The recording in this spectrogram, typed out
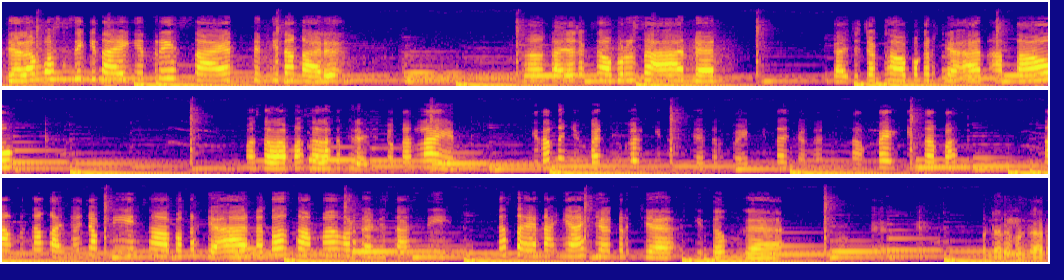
dalam posisi kita ingin resign dan kita nggak ada nggak cocok sama perusahaan dan nggak cocok sama pekerjaan atau masalah-masalah ketidakcocokan lain kita tunjukkan juga kinerja terbaik kita jangan sampai kita pas mentang-mentang nggak cocok nih sama pekerjaan atau sama organisasi kita seenaknya aja kerja gitu enggak Oke, oke. Benar-benar.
